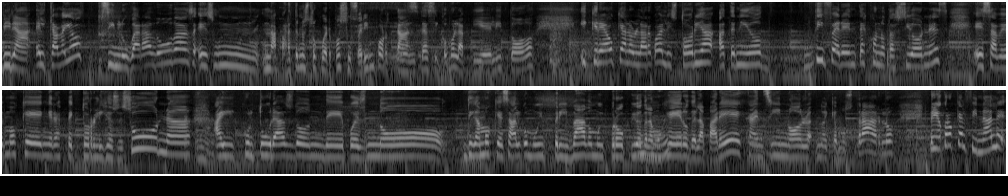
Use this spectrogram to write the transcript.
Mira, el cabello, sin lugar a dudas, es una parte de nuestro cuerpo súper importante, así como la piel y todo. Y creo que a lo largo de la historia ha tenido diferentes connotaciones. Eh, sabemos que en el aspecto religioso es una, hay culturas donde pues no, digamos que es algo muy privado, muy propio de la mujer o de la pareja en sí, no, no hay que mostrarlo. Pero yo creo que al final eh,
